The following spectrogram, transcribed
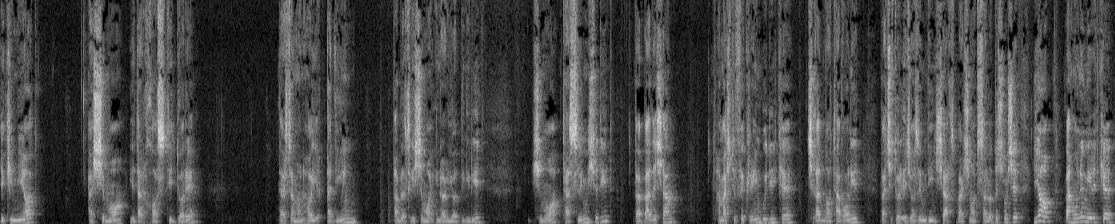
یکی میاد از شما یه درخواستی داره. در زمانهای قدیم قبل از که شما اینا رو یاد بگیرید شما تسلیم می شدید و بعدش هم همش تو فکر این بودی که چقدر ناتوانید و چطور اجازه میدی این شخص بر شما تسلط داشته باشه یا بهونه میرید که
